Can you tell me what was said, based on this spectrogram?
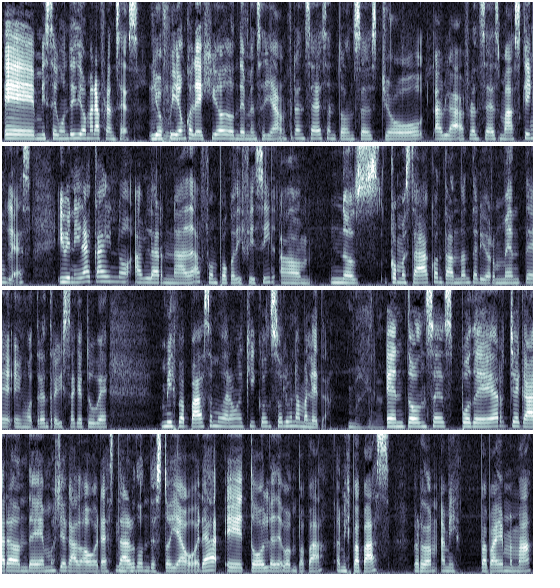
Eh, mi segundo idioma era francés. Yo fui a un colegio donde me enseñaban francés, entonces yo hablaba francés más que inglés. Y venir acá y no hablar nada fue un poco difícil. nos, como estaba contando anteriormente en otra entrevista que tuve, mis papás se mudaron aquí con solo una maleta. Imagínate. Entonces, poder llegar a donde hemos llegado ahora, estar donde estoy ahora, eh, todo le debo a mi papá, a mis papás, perdón, a mis papá y mamá.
